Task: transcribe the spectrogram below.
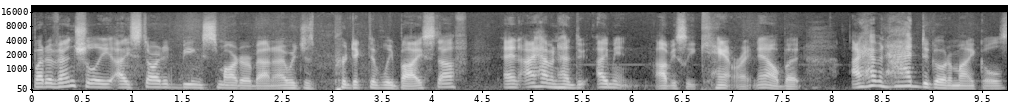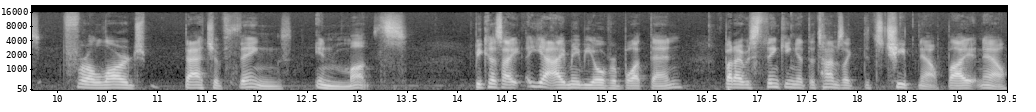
But eventually I started being smarter about it. I would just predictively buy stuff and I haven't had to I mean, obviously can't right now, but I haven't had to go to Michael's for a large batch of things in months because I yeah I maybe overbought then, but I was thinking at the time I like it's cheap now, buy it now,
